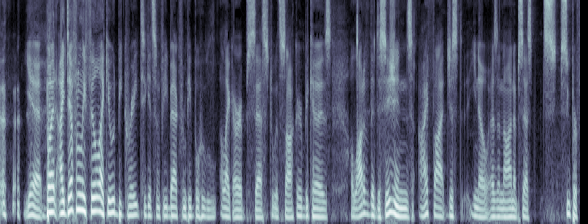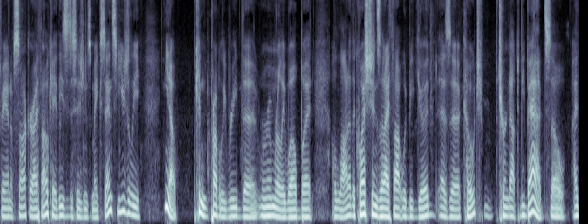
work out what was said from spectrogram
yeah, but I definitely feel like it would be great to get some feedback from people who like are obsessed with soccer because a lot of the decisions I thought just you know as a non-obsessed super fan of soccer, I thought okay these decisions make sense. Usually, you know, can probably read the room really well, but a lot of the questions that I thought would be good as a coach turned out to be bad. So I,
